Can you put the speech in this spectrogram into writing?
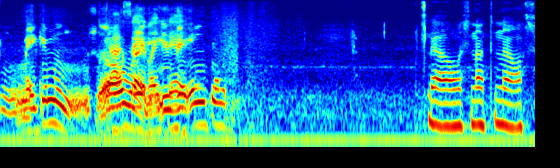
making moves. Yeah, I All say right. like Is that. there anything? No, it's nothing else.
